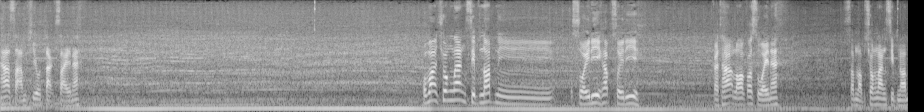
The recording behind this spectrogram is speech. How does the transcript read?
2.53 คิวตักใส่นะ ผมว่าช่วงล่าง 10น็อตนี่ สวยดีครับสวยดี กระทะล้อก็สวยนะสำหรับช่วงล่าง 10น็อต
